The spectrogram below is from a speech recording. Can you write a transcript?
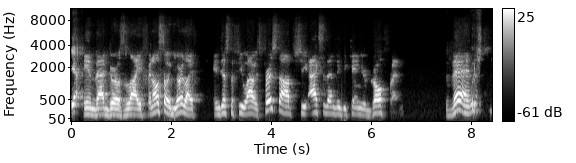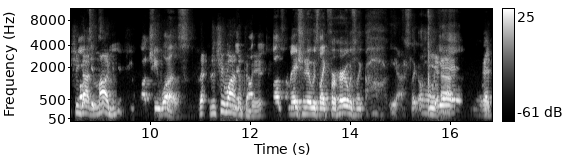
yeah. in that girl's life and also in your life in just a few hours. First off, she accidentally became your girlfriend. Then Which she got mugged. She thought she was. That, she wanted to be. Confirmation. It was like for her, it was like, oh yes, like oh yeah. yeah. And,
